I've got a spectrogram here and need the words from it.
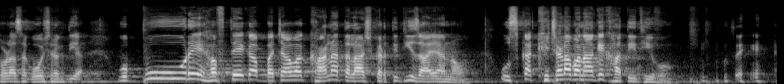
थोड़ा सा गोश्त रख दिया, वो पूरे हफ़्ते का बचा हुआ खाना तलाश करती थी, जाया ना उसका खिचड़ा बना के खाती थी वो।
